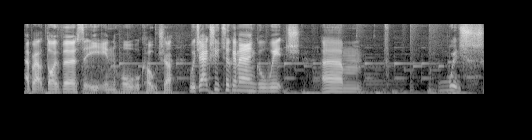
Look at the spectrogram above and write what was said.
about diversity in horticulture, which actually took an angle which um, which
